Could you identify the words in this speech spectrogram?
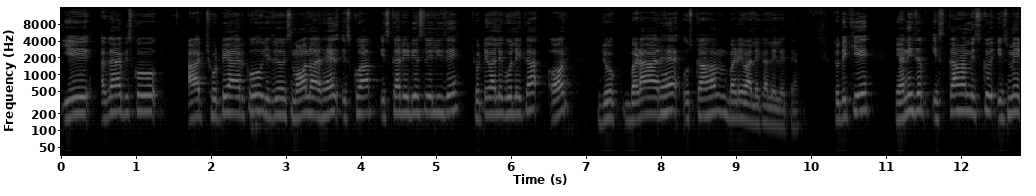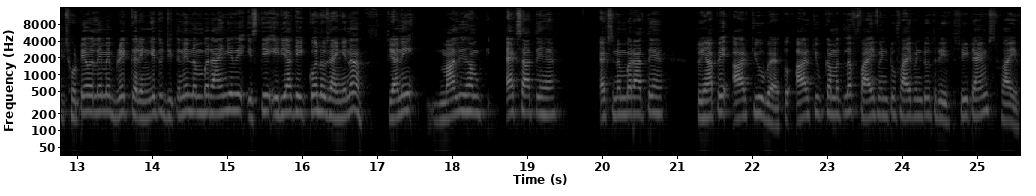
ये अगर आप इसको आर छोटे आर को, ये जो स्मॉल आर है, इसको आप इसका रेडियस ले लीजिए, छोटे वाले गोले का, और जो बड़ा आर है, उसका हम बड़े वाले का ले लेते हैं। तो देखिए, यानी जब इसका हम इसको, इसमें छोटे वाले में ब्रेक करेंगे तो जितने नंबर आएँगे, वे इसके एरिया के इक्वल हो जाएँगे ना? तो यानी, मान लीजिए हम एक्स आते हैं एक्स नंबर आते हैं तो यहाँ पे आर क्यूब है तो आर क्यूब का मतलब five into five into three three times five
